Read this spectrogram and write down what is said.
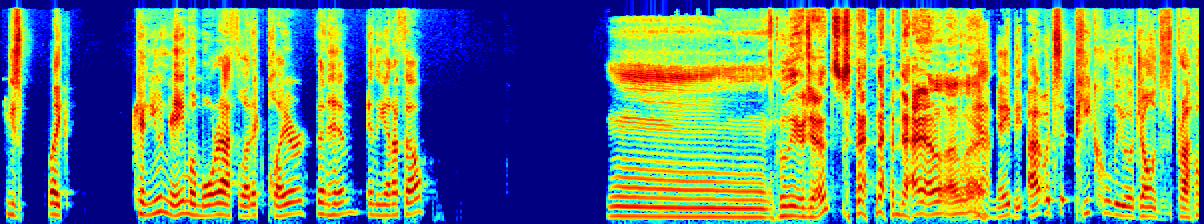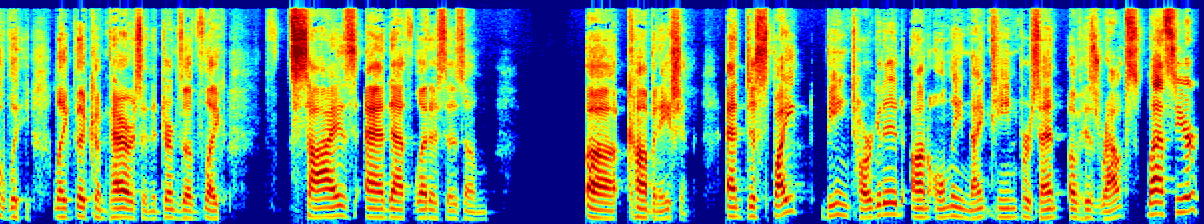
he's like, can you name a more athletic player than him in the NFL? Mm, Julio Jones? I don't, I don't yeah, maybe. I would say peak Julio Jones is probably like the comparison in terms of like size and athleticism uh combination. And despite being targeted on only 19% of his routes last year,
